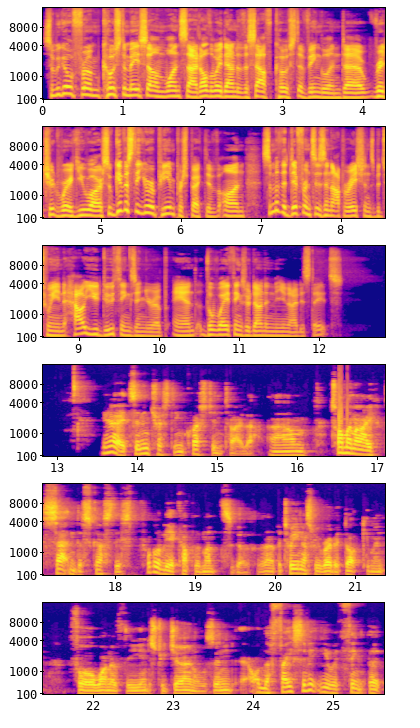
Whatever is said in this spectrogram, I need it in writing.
So we go from Costa Mesa on one side all the way down to the south coast of England, uh, Richard, where you are. So give us the European perspective on some of the differences in operations between how you do things in Europe and the way things are done in the United States. Yeah, it's an interesting question, Tyler. Um, Tom and I sat and discussed this probably a couple of months ago. Uh, between us, we wrote a document for one of the industry journals. And on the face of it, you would think that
